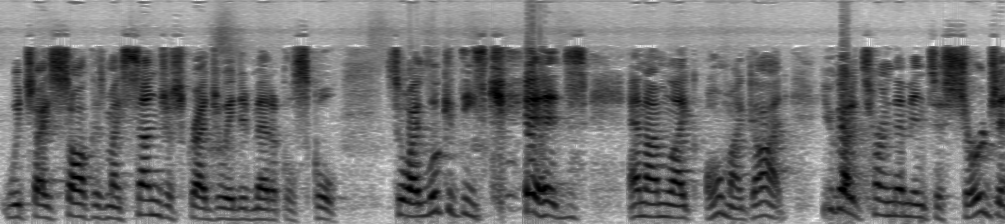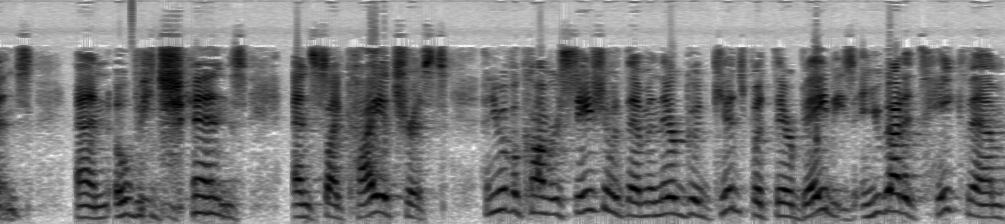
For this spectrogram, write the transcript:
which I saw because my son just graduated medical school. So I look at these kids and I'm like, oh my God, you got to turn them into surgeons and OB-GYNs and psychiatrists. And you have a conversation with them and they're good kids, but they're babies. And you got to take them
